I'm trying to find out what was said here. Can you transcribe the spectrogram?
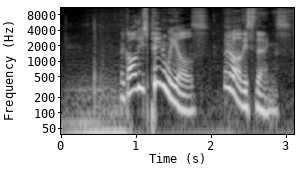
Like all these pinwheels. Look at all these things.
